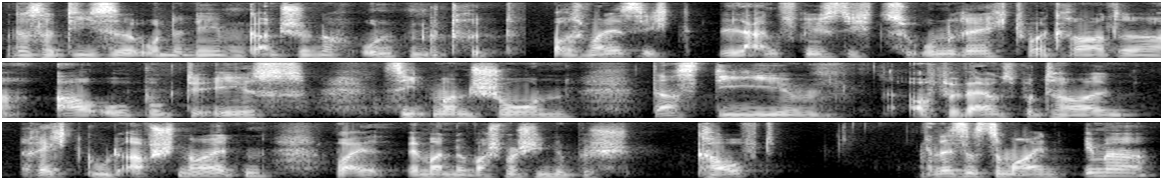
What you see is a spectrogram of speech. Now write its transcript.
Und das hat diese Unternehmen ganz schön nach unten gedrückt. Aus meiner Sicht langfristig zu Unrecht, weil gerade AO.de sieht man schon, dass die auf Bewertungsportalen recht gut abschneiden, weil wenn man eine Waschmaschine kauft, dann ist es zum einen immer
